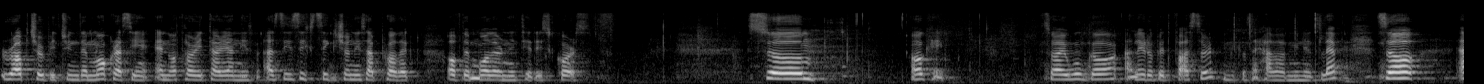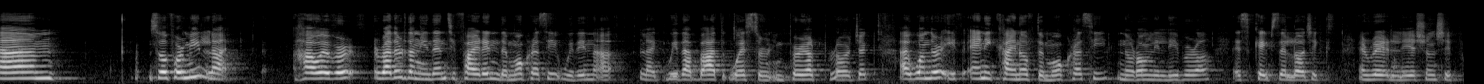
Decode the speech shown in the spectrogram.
rupture between democracy and authoritarianism, as this distinction is a product of the modernity discourse. So, okay, so I will go a little bit faster because I have a minute left. So, um, so for me, like, however, rather than identifying democracy within a, like with a bad Western imperial project, I wonder if any kind of democracy, not only liberal, escapes the logic and relationship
